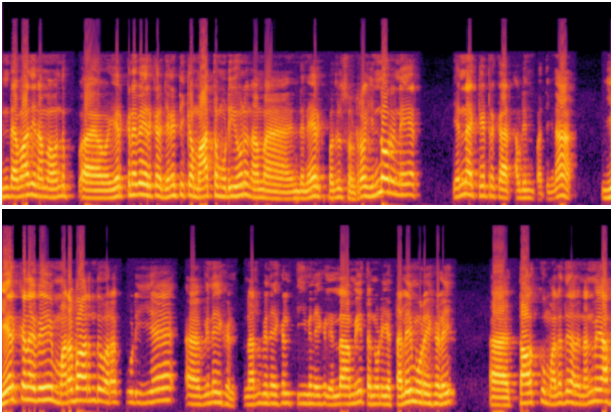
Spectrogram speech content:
இந்த மாதிரி நம்ம வந்து ஏற்கனவே இருக்கிற ஜெனட்டிக்கா மாத்த முடியும்னு நம்ம இந்த நேருக்கு பதில் சொல்றோம். இன்னொரு நேயர் என்ன கேட்டிருக்கார் அப்படின்னு பாத்தீங்கன்னா ஏற்கனவே மரபார்ந்து வரக்கூடிய வினைகள் நல்வினைகள் தீவினைகள் எல்லாமே தன்னுடைய தலைமுறைகளை தாக்கும் அல்லது அது நன்மையாக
